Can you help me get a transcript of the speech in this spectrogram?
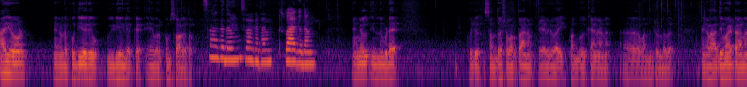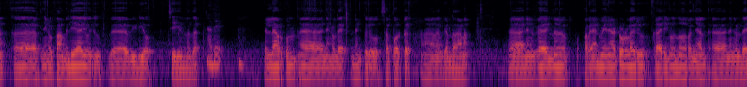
Hi all. ഞങ്ങളുടെ പുതിയൊരു വീഡിയോയിലേക്ക് ഏവർക്കും സ്വാഗതം. സ്വാഗതം. സ്വാഗതം. സ്വാഗതം. ഞങ്ങൾ ഇന്നിവിടെ ഒരു സന്തോഷ വർത്തമാനം ഏവരുമായി പങ്കുവെക്കാനാണ് വന്നിട്ടുള്ളത്. ഞങ്ങൾ ആദ്യമായിട്ടാണ് ഞങ്ങൾ ഫാമിലിയായ ഒരു വീഡിയോ ചെയ്യുന്നത്. അതെ. എല്ലാവർക്കും ഞങ്ങളുടെ ഞങ്ങൾക്കൊരു സപ്പോർട്ട് നൽകേണ്ടതാണ്. ഞങ്ങൾക്ക് ഇന്ന് പറയാൻ മെയിനായിട്ടുള്ള ഒരു കാര്യങ്ങളെന്ന് പറഞ്ഞാൽ ഞങ്ങളുടെ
